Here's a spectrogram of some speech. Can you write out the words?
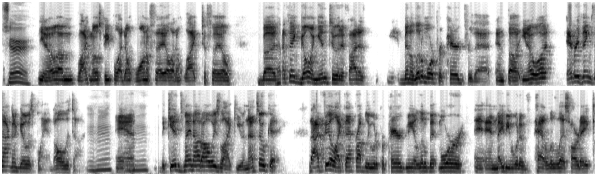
Sure. You know, I'm like most people, I don't want to fail. I don't like to fail. But Yep. I think going into it, if I'd have been a little more prepared for that and thought, you know what, everything's not going to go as planned all the time. Mm-hmm. And Mhm. the kids may not always like you, and that's okay. I feel like that probably would have prepared me a little bit more and, and maybe would have had a little less heartache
